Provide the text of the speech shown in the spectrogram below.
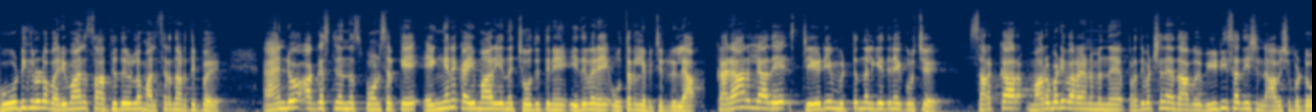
കോടികളുടെ വരുമാന സാധ്യതയുള്ള മത്സര നടത്തിപ്പ് ആൻഡോ അഗസ്റ്റിൻ എന്ന സ്പോൺസർക്ക് എങ്ങനെ കൈമാറിയെന്ന ചോദ്യത്തിന് ഇതുവരെ ഉത്തരം ലഭിച്ചിട്ടില്ല. കരാറില്ലാതെ സ്റ്റേഡിയം വിട്ടു നൽകിയതിനെക്കുറിച്ച് സർക്കാർ മറുപടി പറയണമെന്ന് പ്രതിപക്ഷ നേതാവ് വി ഡി സതീശൻ ആവശ്യപ്പെട്ടു.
